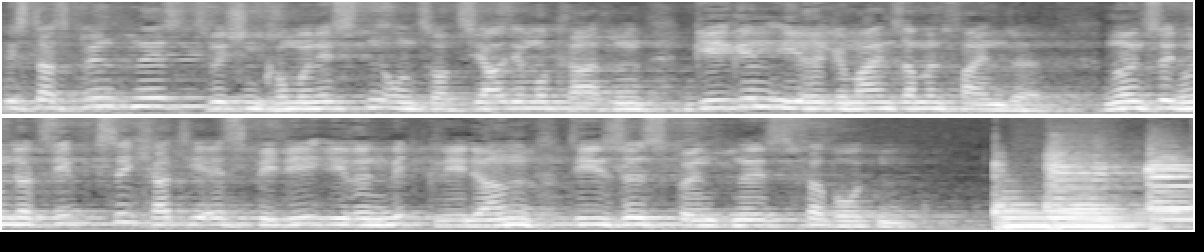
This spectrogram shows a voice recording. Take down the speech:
ist das Bündnis zwischen Kommunisten und Sozialdemokraten gegen ihre gemeinsamen Feinde. 1970 hat die SPD ihren Mitgliedern dieses Bündnis verboten. Da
